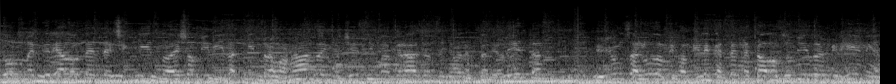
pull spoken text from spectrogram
yo me he criado desde chiquito, he hecho mi vida aquí trabajando y muchísimas gracias señores periodistas. Y un saludo a mi familia que está en Estados Unidos, en Virginia.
